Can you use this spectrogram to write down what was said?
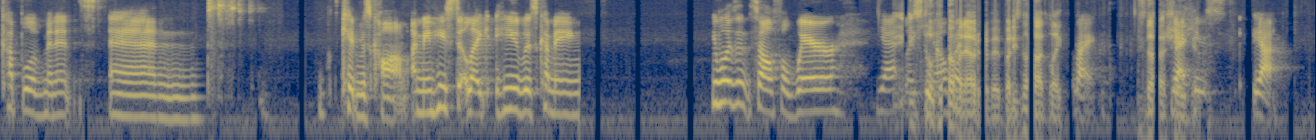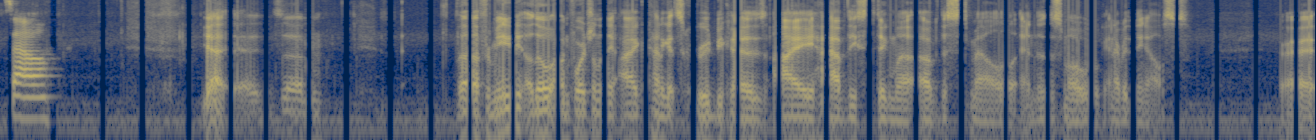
couple of minutes, and kid was calm. I mean, he still like he was coming. He wasn't self-aware yet. he's like, still you know, coming but- out of it but he's not like Right. He's not Yeah, shaking he was. Yeah. So yeah, it's um, uh, for me. Although unfortunately, I kind of get screwed because I have the stigma of the smell and the smoke and everything else, right?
